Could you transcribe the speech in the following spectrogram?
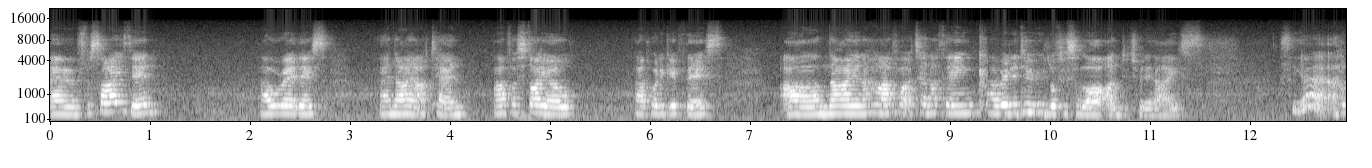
um, for sizing I will rate this a 9 out of 10 and for style I'll probably give this a 9.5 out of 10 I think. I really do love this a lot and it's really nice so yeah.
